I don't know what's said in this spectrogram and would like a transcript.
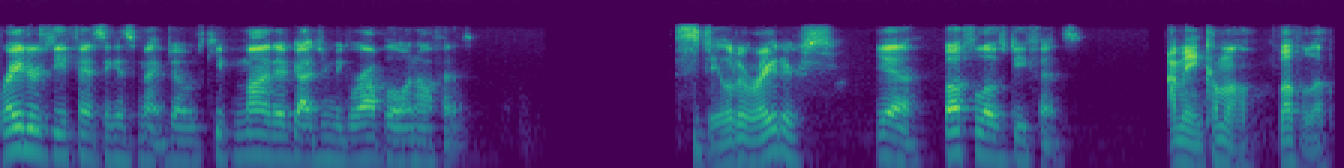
Raiders defense against Mac Jones. Keep in mind they've got Jimmy Garoppolo on offense. Still the Raiders. Yeah, Buffalo's defense. I mean, come on, Buffalo.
